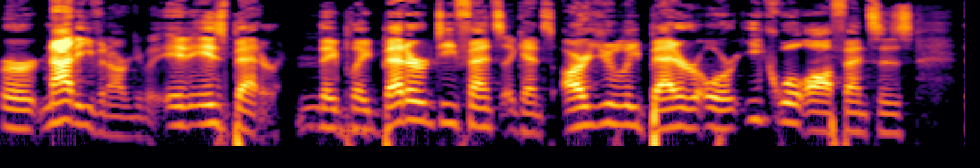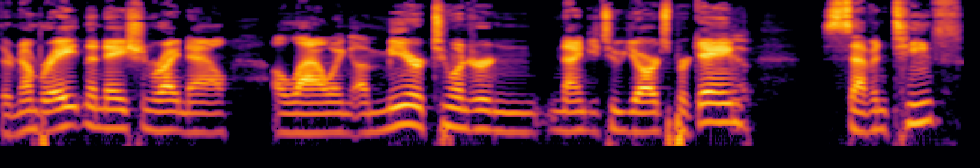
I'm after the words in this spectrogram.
or not even arguably, it is better. They played better defense against arguably better or equal offenses. They're number eight in the nation right now, allowing a mere 292 yards per game. 17th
